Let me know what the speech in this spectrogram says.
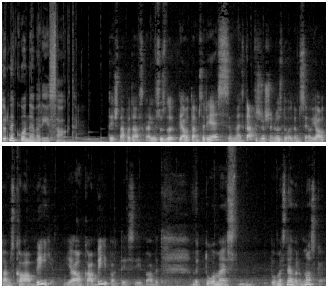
tur neko nevar iesākt. Tieši tāpat kā jūs uzdodat jautājumus, arī es, un mēs katrs droši vien uzdodam sev jautājumus, kā bija, ja, un kā bija patiesībā, bet, bet to, mēs, to mēs nevaram noskaidrot.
